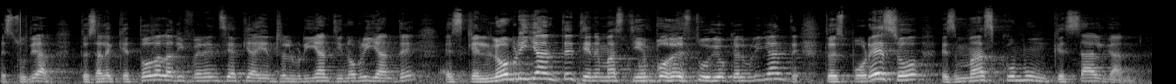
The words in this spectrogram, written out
estudiar. Entonces sale que toda la diferencia que hay entre el brillante y no brillante es que el no brillante tiene más tiempo de estudio que el brillante. Entonces por eso es más común que salgan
